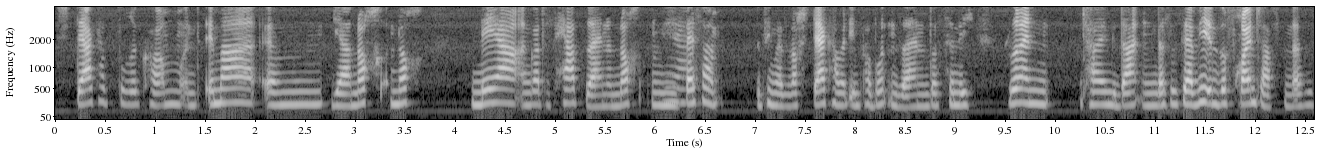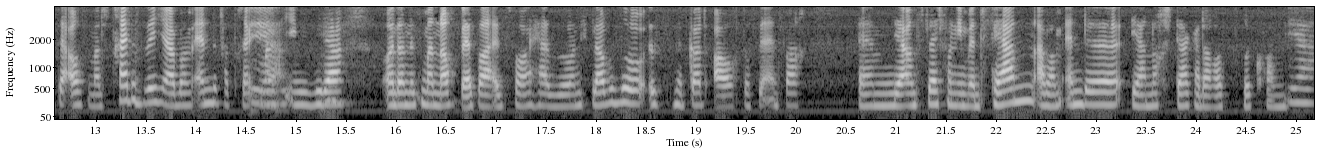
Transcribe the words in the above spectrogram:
stärker zurückkommen und immer ähm, ja, noch, noch näher an Gottes Herz sein und noch Ja. besser beziehungsweise noch stärker mit ihm verbunden sein. Und das finde ich so einen tollen Gedanken. Das ist ja wie in so Freundschaften. Das ist ja auch so, man streitet sich, aber am Ende verträgt Ja. man sich irgendwie wieder und dann ist man noch besser als vorher so. Und ich glaube, so ist es mit Gott auch, dass wir einfach ähm, ja, uns vielleicht von ihm entfernen, aber am Ende ja noch stärker daraus zurückkommen. Ja.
